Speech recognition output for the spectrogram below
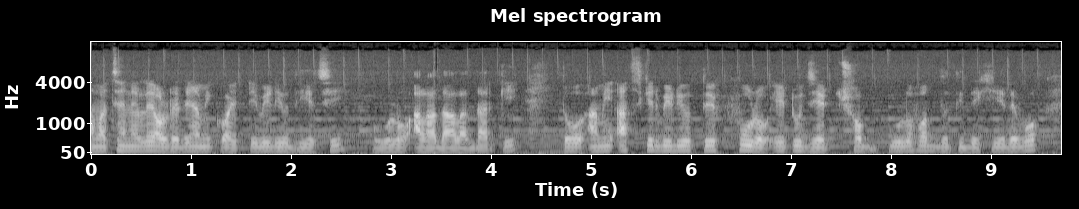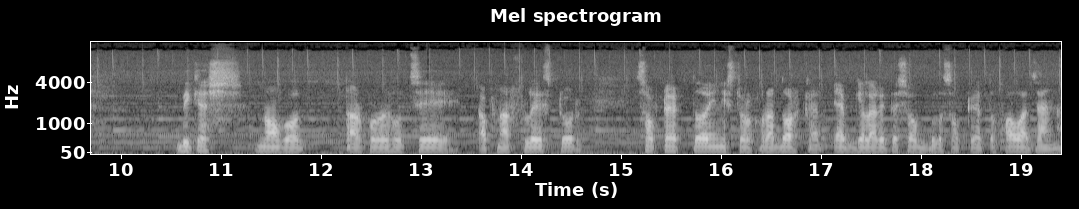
আমার চ্যানেলে অলরেডি আমি কয়েকটি ভিডিও দিয়েছি, ওগুলো আলাদা আলাদা আর কি। তো আমি আজকের ভিডিওতে পুরো এ টু জেড সবগুলো পদ্ধতি দেখিয়ে দেব। বিকাশ, নগদ তারপরে হচ্ছে আপনার প্লে স্টোর সফটওয়্যার তো ইনস্টল করা দরকার। অ্যাপ গ্যালারিতে সবগুলো সফটওয়্যার তো পাওয়া যায় না,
